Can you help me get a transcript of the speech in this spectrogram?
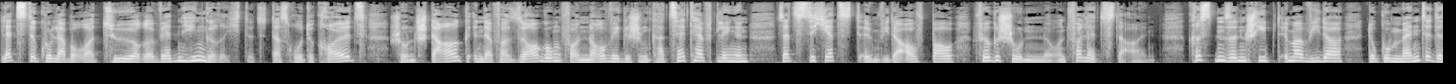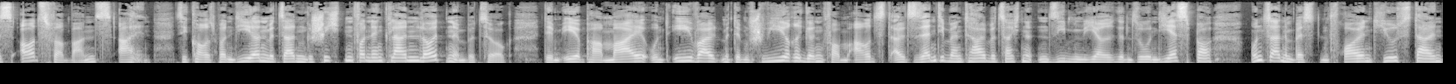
Letzte Kollaborateure werden hingerichtet. Das Rote Kreuz, schon stark in der Versorgung von norwegischen KZ-Häftlingen, setzt sich jetzt im Wiederaufbau für Geschundene und Verletzte ein. Christensen schiebt immer wieder Dokumente des Ortsverbands ein. Sie korrespondieren mit seinen Geschichten von den kleinen Leuten im Bezirk, dem Ehepaar Mai und Ewald mit dem schwierigen, vom Arzt als sentimental bezeichneten siebenjährigen Sohn Jesper Jesper und seinem besten Freund Justein,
